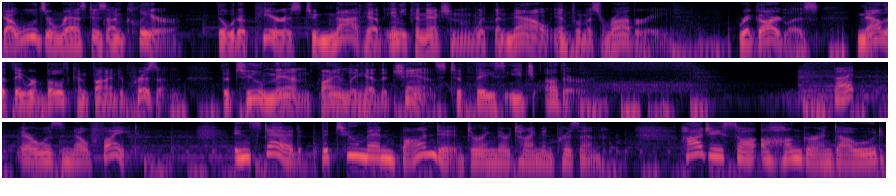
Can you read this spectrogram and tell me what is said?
Dawood's arrest is unclear, though it appears to not have any connection with the now infamous robbery. Regardless, now that they were both confined to prison, the two men finally had the chance to face each other. But there was no fight. Instead, the two men bonded during their time in prison. Haji saw a hunger in Dawood,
